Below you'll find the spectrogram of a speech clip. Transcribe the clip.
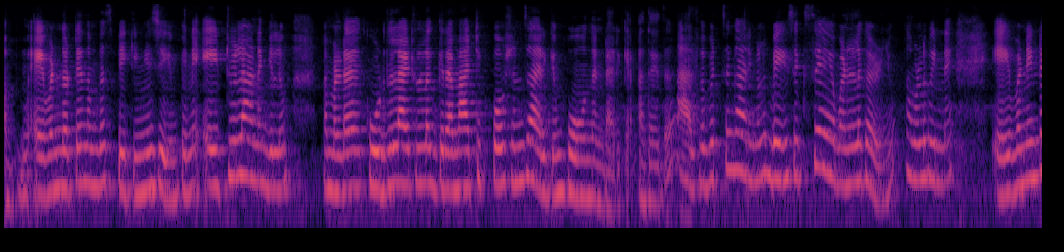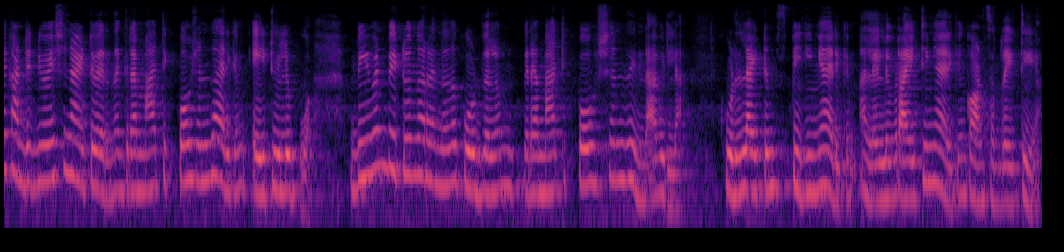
അപ്പം എ വൺ തൊട്ടേ നമുക്ക് സ്പീക്കിംഗ് ചെയ്യും. പിന്നെ എ ടുവിലാണെങ്കിലും നമ്മുടെ കൂടുതലായിട്ടുള്ള ഗ്രാമാറ്റിക് പോർഷൻസ് ആയിരിക്കും പോകുന്നുണ്ടായിരിക്കുക. അതായത് ആൽഫബറ്റ്സും കാര്യങ്ങളും ബേസിക്സ് എ വണ്ണിൽ കഴിഞ്ഞു. നമ്മൾ പിന്നെ എ വണ്ണിന്റെ കണ്ടിന്യൂവേഷൻ ആയിട്ട് വരുന്ന ഗ്രാമാറ്റിക് പോർഷൻസ് ആയിരിക്കും എ ടുവിൽ പോവുക. ബി വൺ ബി ടു എന്ന് പറയുന്നത് കൂടുതലും ഗ്രാമാറ്റിക് പോർഷൻസ് ഉണ്ടാവില്ല കൂടുതലായിട്ടും സ്പീക്കിംഗ് ആയിരിക്കും അല്ലെങ്കിൽ റൈറ്റിംഗ് ആയിരിക്കും കോൺസെൻട്രേറ്റ് ചെയ്യുക.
